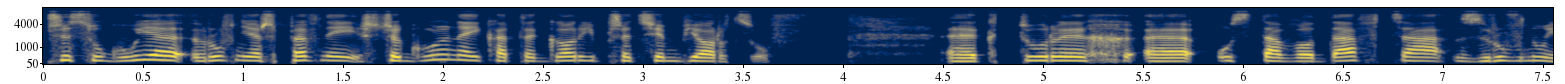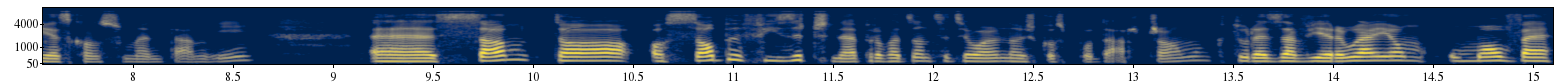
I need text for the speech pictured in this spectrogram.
przysługuje również pewnej szczególnej kategorii przedsiębiorców, których ustawodawca zrównuje z konsumentami. E, są to osoby fizyczne prowadzące działalność gospodarczą, które zawierają umowę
